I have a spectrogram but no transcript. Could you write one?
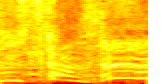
うん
